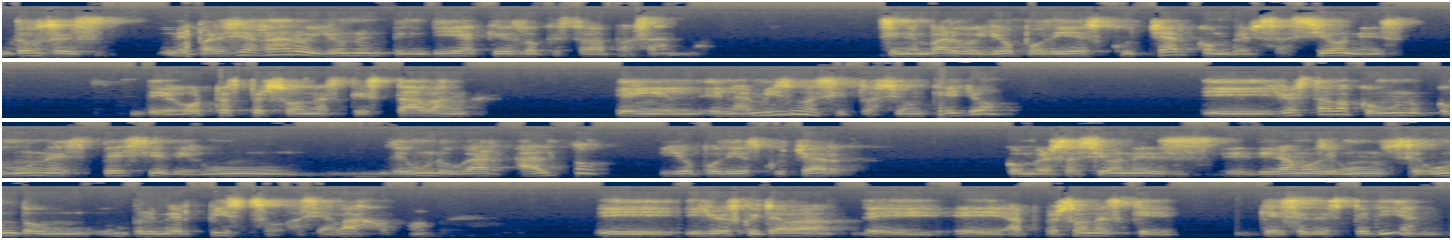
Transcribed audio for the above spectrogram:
Entonces, me parecía raro y yo no entendía qué es lo que estaba pasando. Sin embargo, yo podía escuchar conversaciones de otras personas que estaban en, el, en la misma situación que yo. Y yo estaba como, como una especie de un, de un lugar alto y yo podía escuchar conversaciones, eh, digamos, de un segundo, un, primer piso hacia abajo. Y, yo escuchaba eh, eh, a personas que, que, se despedían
